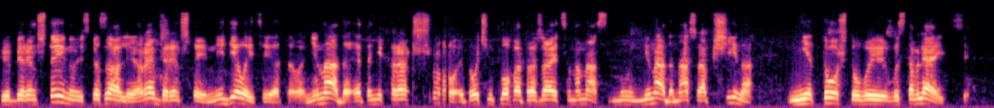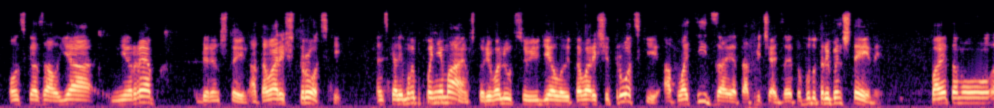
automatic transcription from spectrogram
к Беренштейну и сказали, Рэб Беренштейн, не делайте этого, не надо, это нехорошо, это очень плохо отражается на нас. Ну, не надо, наша община не то, что вы выставляете. Он сказал, я не Рэб Беренштейн, а товарищ Троцкий. Они сказали, мы понимаем, что революцию делают товарищи Троцкие, а платить за это, отвечать за это будут Рибенштейны. Поэтому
